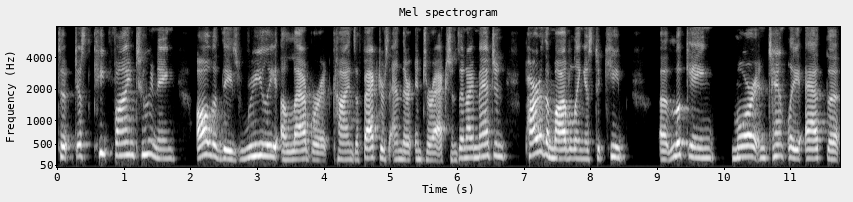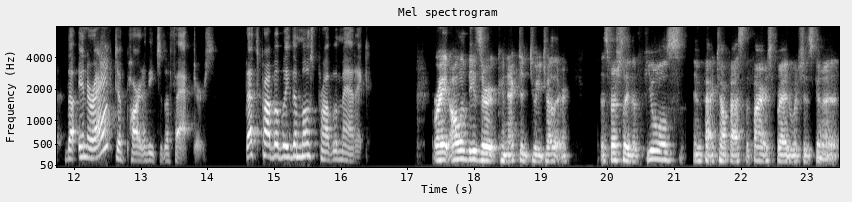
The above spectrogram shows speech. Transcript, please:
to just keep fine tuning all of these really elaborate kinds of factors and their interactions. And I imagine part of the modeling is to keep uh, looking more intently at the, the interactive part of each of the factors. That's probably the most problematic. Right. All of these are connected to each other, especially the fuels impact how fast the fire spread, which is going to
